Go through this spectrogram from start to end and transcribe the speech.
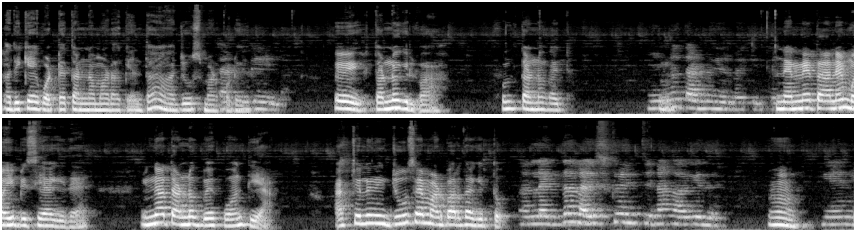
ಅದಕ್ಕೆ ಹೊಟ್ಟೆ ತಣ್ಣ ಮಾಡೋಕ್ಕೆ ಅಂತ ಜ್ಯೂಸ್ ಮಾಡಿಕೊಟ್ಟಿದ್ದೆ. ಏಯ್ ತಣ್ಣಗಿಲ್ವಾ? ಫುಲ್ ತಣ್ಣಗಾಯ್ತು. ನೆನ್ನೆ ತಾನೇ ಮೈ ಬಿಸಿಯಾಗಿದೆ. ಇನ್ನೂ ತಣ್ಣಗೆ ಬೇಕು ಅಂತೀಯ? ಆ್ಯಕ್ಚುಲಿ ನೀನು ಜ್ಯೂಸೇ ಮಾಡಬಾರ್ದಾಗಿತ್ತು. ನನ್ನ ಲೆಕ್ಕದಲ್ಲಿ ಐಸ್ ಕ್ರೀಮ್ ತಿನ್ನಂಗಾಗಿದೆ ಹ್ಞೂ ಏನು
